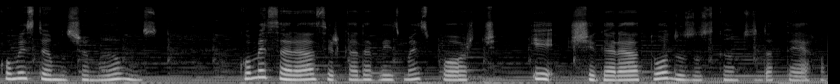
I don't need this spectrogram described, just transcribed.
como estamos chamamos, começará a ser cada vez mais forte e chegará a todos os cantos da terra,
